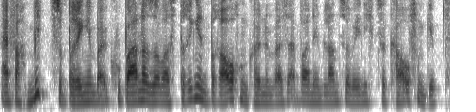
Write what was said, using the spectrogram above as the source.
einfach mitzubringen, weil Kubaner sowas dringend brauchen können, weil es einfach in dem Land so wenig zu kaufen gibt.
